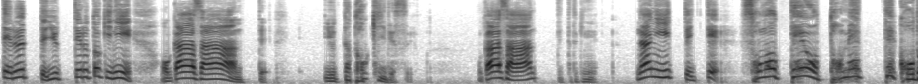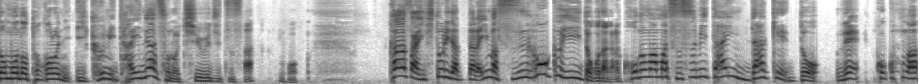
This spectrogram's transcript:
てるって言ってる時に、お母さんって言った時ですよ。お母さんって言った時に、何って言って、その手を止めて子供のところに行くみたいなその忠実さ。もう。母さん一人だったら今すごくいいとこだからこのまま進みたいんだけど、ね、ここま、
